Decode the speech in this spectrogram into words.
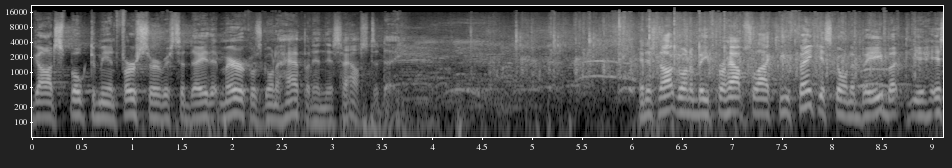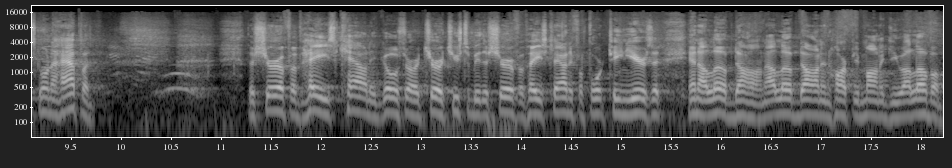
God spoke to me in first service today that miracles going to happen in this house today. And it's not going to be perhaps like you think it's going to be, but it's going to happen. The sheriff of Hays County goes to our church. Used to be the sheriff of Hays County for 14 years, and I love Don. I love Don and Harpy Montague. I love them.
